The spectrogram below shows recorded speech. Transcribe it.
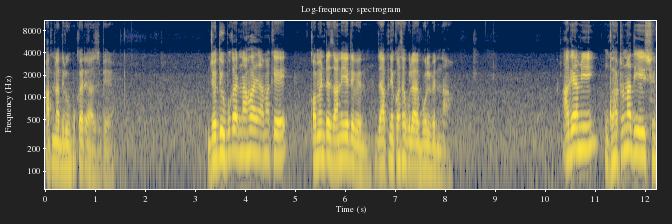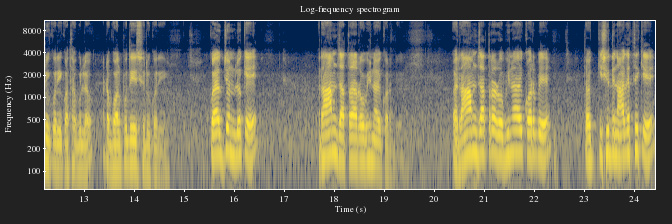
আপনাদের উপকারে আসবে। যদি উপকার না হয়, আমাকে কমেন্টে জানিয়ে দেবেন যে আপনি কথাগুলো আর বলবেন না। আগে আমি ঘটনা দিয়েই শুরু করি কথাগুলো, একটা গল্প দিয়ে শুরু করি। কয়েকজন লোকে রাম যাত্রার অভিনয় করবে। রামযাত্রার অভিনয় করবে, তো কিছুদিন আগে থেকে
